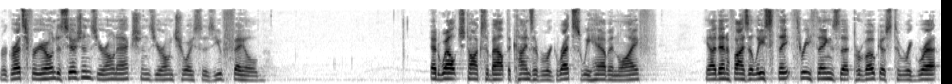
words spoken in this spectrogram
Regrets for your own decisions, your own actions, your own choices. You've failed. Ed Welch talks about the kinds of regrets we have in life. He identifies at least th- three things that provoke us to regret.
